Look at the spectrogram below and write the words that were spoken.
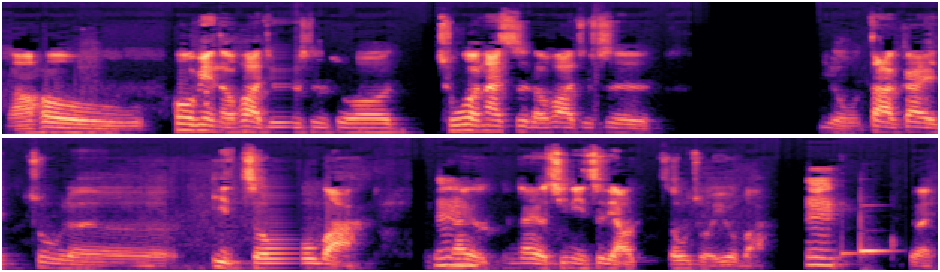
然后后面的话就是说，初二那次的话就是有大概住了一周吧，应该有应该有心理治疗一周左右吧。嗯对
